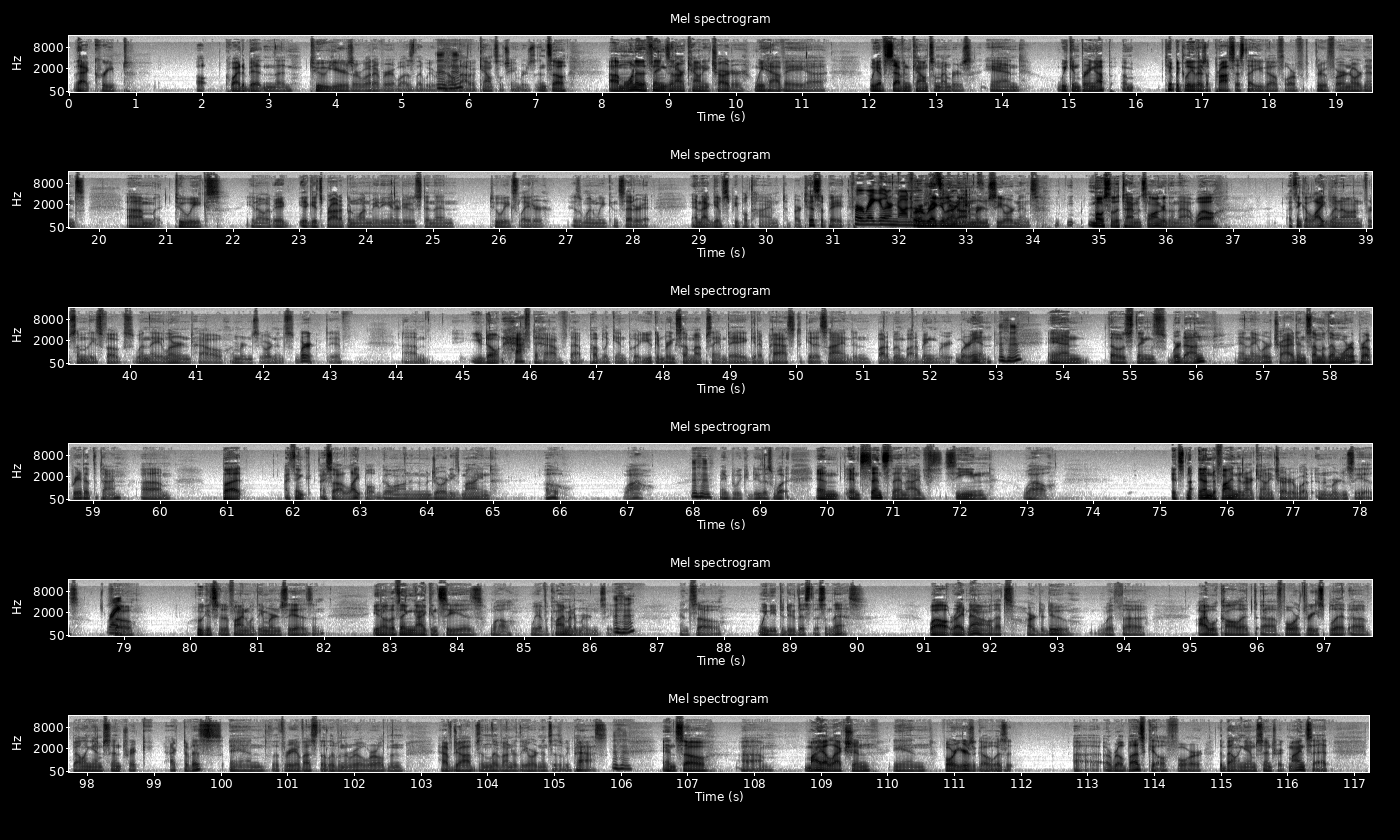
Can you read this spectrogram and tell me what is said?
that creeped quite a bit in the two years or whatever it was that we were held Mhm. out of council chambers. And so, um, one of the things in our county charter, we have a uh, we have seven council members, and we can bring up. Um, typically, there's a process that you go for through for an ordinance. Um, two weeks, you know, it it gets brought up in one meeting, introduced, and then two weeks later is when we consider it, and that gives people time to participate For a regular non for a regular non-emergency ordinance. Most of the time, it's longer than that. Well, I think a light went on for some of these folks when they learned how emergency ordinance worked. If um, you don't have to have that public input, you can bring something up same day, get it passed, get it signed, and bada boom, bada bing, we're we're in. Mm-hmm. and those things were done and they were tried and some of them were appropriate at the time. Um, but i think i saw a light bulb go on in the majority's mind. Oh wow. Mm-hmm. maybe we could do this. What and and since then i've seen well it's not undefined in our county charter what an emergency is Right. so who gets to define what the emergency is and you know the thing i can see is well we have a climate emergency Mm-hmm. and so we need to do this this and this well right now that's hard to do with uh, i will call it a 4-3 split of bellingham centric activists and the three of us that live in the real world and have jobs and live under the ordinances we pass Mm-hmm. and so um, my election in four years ago was uh, a real buzzkill for the Bellingham centric mindset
